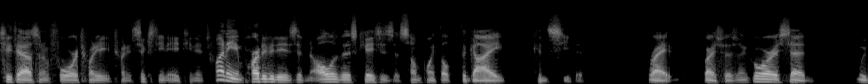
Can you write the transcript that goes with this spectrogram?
2004, 20, 2016, 18, and 20. And part of it is that in all of those cases, at some point, the, the guy conceded, right? Vice President Gore said, we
